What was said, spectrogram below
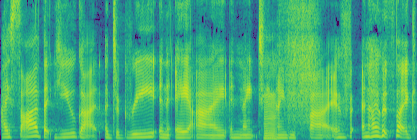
I saw that you got a degree in AI in 1995. Mm. And I was like,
